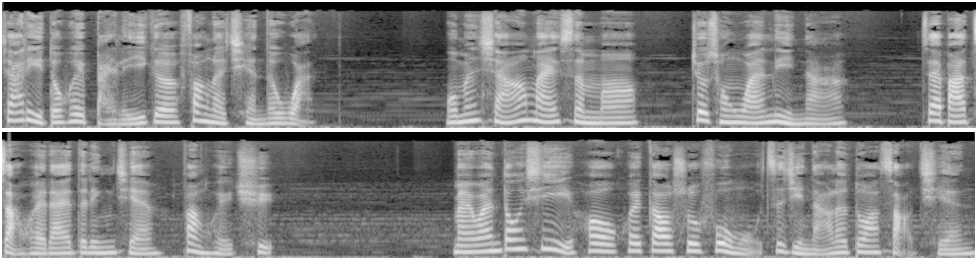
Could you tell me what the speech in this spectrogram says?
家里都会摆了一个放了钱的碗，我们想要买什么就从碗里拿，再把找回来的零钱放回去。买完东西以后会告诉父母自己拿了多少钱。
